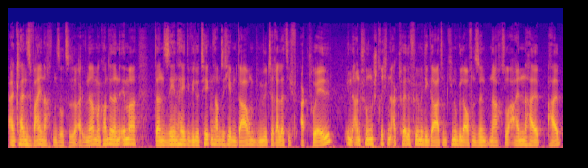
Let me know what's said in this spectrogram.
ein kleines Weihnachten sozusagen. Ne? Man konnte dann immer dann sehen, hey, die Videotheken haben sich eben darum bemüht, relativ aktuell in Anführungsstrichen aktuelle Filme, die gerade im Kino gelaufen sind, nach so eineinhalb, halb,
